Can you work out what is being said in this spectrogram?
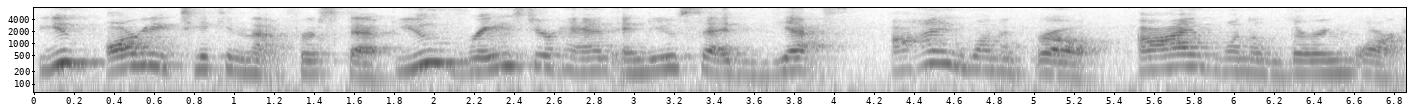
you've already taken that first step. You've raised your hand and you said, Yes, I want to grow. I want to learn more.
